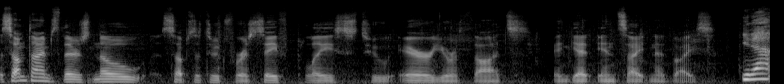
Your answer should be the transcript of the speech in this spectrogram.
Sometimes there's no substitute for a safe place to air your thoughts and get insight and advice. You know,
